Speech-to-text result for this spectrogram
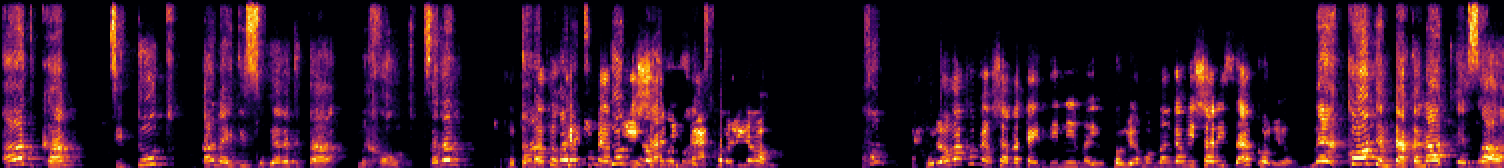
עד כאן ציטוט כאן הייתי סוגרת את המרכאות בסדר? זאת אומרת הוא כן אומר שאישה נישאה כל יום. נכון הוא לא רק אומר שהבתי דינים היו כל יום, הוא אומר גם אישה נישאה כל יום. אומר קודם תקנת עזרא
